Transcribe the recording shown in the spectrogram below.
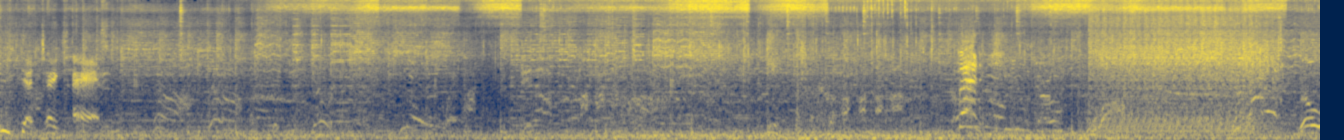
Beat that tank's ass! Bro,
